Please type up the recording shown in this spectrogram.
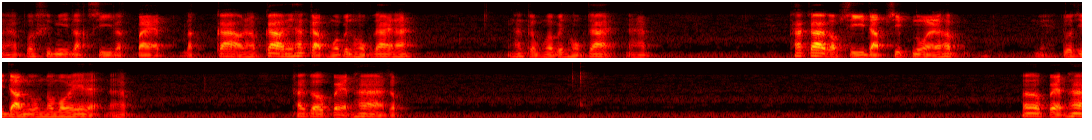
นะครับ ก็คือมีหลักสี่หลักแปดหลักเก้านะครับเก้านี้ถ้ากลับหัวเป็นหกได้นะถ้ากลับหัวเป็นหกได้นะครับถ้าเก้ากับสี่ดับสิบหน่วยนะครับ นี่ตัวที่ดำนี่ผมทำเอาไว้นี่แหละนะครับท่านก็เอาแปดห้ากับท่าเอาแปดห้า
